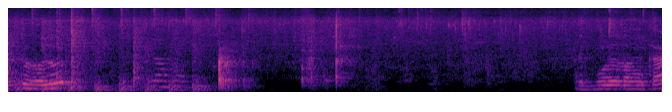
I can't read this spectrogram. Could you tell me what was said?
একটু হলুদ। গুঁড়ো লঙ্কা।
